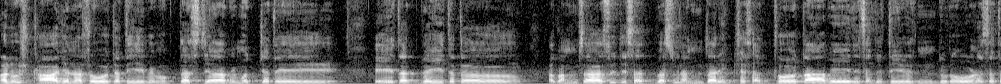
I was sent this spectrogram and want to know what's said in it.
अनुष्ठाय न शोचते विमुक्तस्य विमुच्यते। एतद्वै तत् अगं स शुचिसद्वसुरन्तरिक्षसद्धोता वेदि सदतिर्दुरोणसत्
